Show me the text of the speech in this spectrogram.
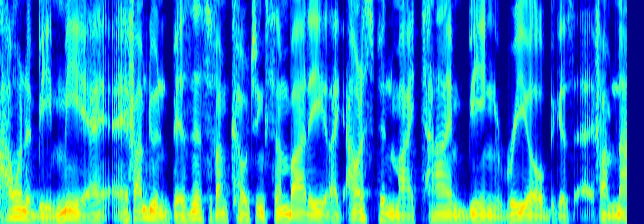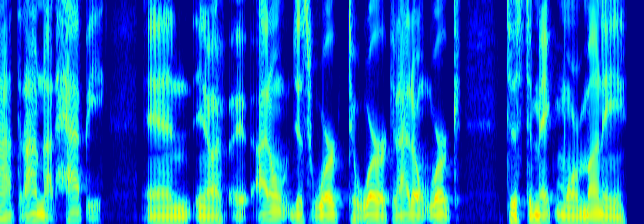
I want to be me. I, if I'm doing business, if I'm coaching somebody, like I want to spend my time being real because if I'm not, then I'm not happy. And, you know, I don't just work to work and I don't work just to make more money.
